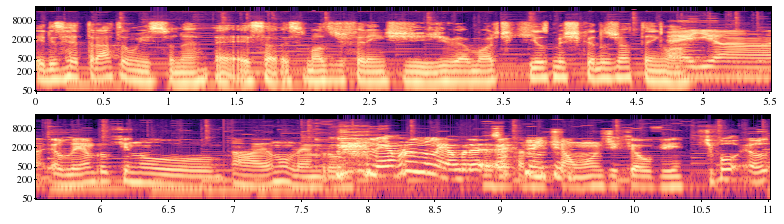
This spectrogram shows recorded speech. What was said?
eles retratam isso, né? É, essa- esse modo diferente de, de ver a morte que os mexicanos já têm lá. É, e a, eu lembro que no. Ah, eu não lembro Lembra ou não lembra? exatamente aonde que eu vi. Tipo, eu,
